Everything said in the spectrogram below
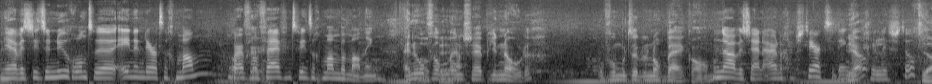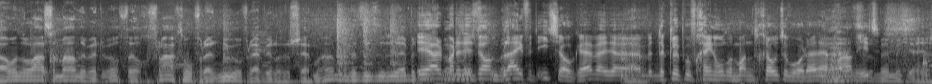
Ja, we zitten nu rond de 31 man, waarvan Oké. 25 man bemanning. En hoeveel mensen heb je nodig? Hoeveel moeten er nog bij komen? Nou, we zijn aardig op sterkte, denk Ja? ik, Gilles, toch? Ja, want de laatste maanden werd er wel veel gevraagd om nieuwe vrijwilligers, zeg maar. maar dat, dat- dat hebben Ja, maar dat is wel een blijvend iets ook. Hè. Eh, De club hoeft geen 100 man groot te worden, helemaal Ja, niet. Dat ben ik met je eens.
